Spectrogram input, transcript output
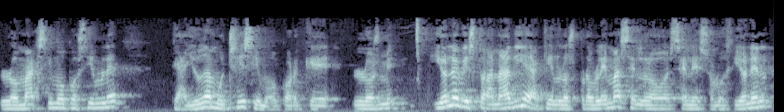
lo máximo posible te ayuda muchísimo porque los, yo no he visto a nadie a quien los problemas se, lo- se le solucionen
